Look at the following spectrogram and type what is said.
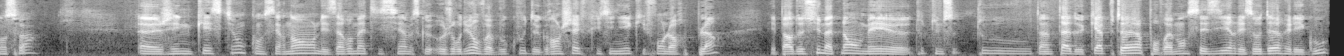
Bonsoir. Euh, j'ai une question concernant les aromaticiens, parce qu'aujourd'hui on voit beaucoup de grands chefs cuisiniers qui font leurs plats, et par-dessus maintenant on met euh, tout un tas de capteurs pour vraiment saisir les odeurs et les goûts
